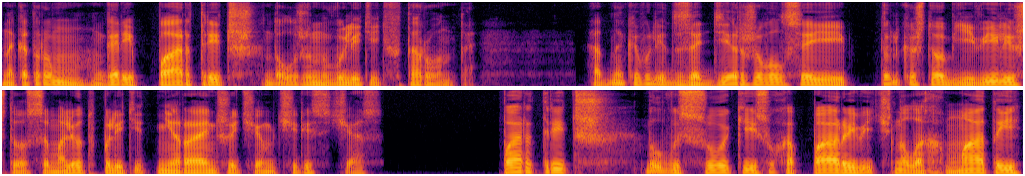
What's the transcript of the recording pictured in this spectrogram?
на котором Гарри Партридж должен вылететь в Торонто. Однако вылет задерживался, и только что объявили, что самолет полетит не раньше, чем через час. Партридж был высокий, сухопарый, вечно лохматый,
